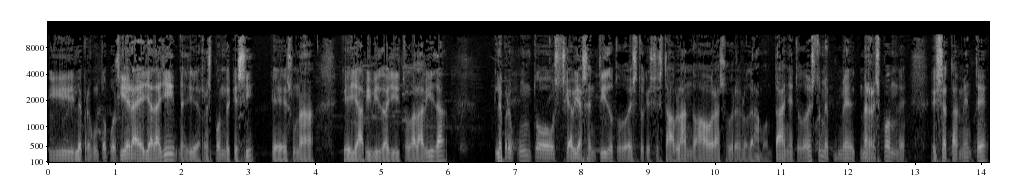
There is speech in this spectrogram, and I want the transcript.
y le pregunto pues si era ella de allí, me responde que sí, que es una que ella ha vivido allí toda la vida. Le pregunto si había sentido todo esto que se está hablando ahora sobre lo de la montaña y todo esto, me, me- me responde exactamente,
